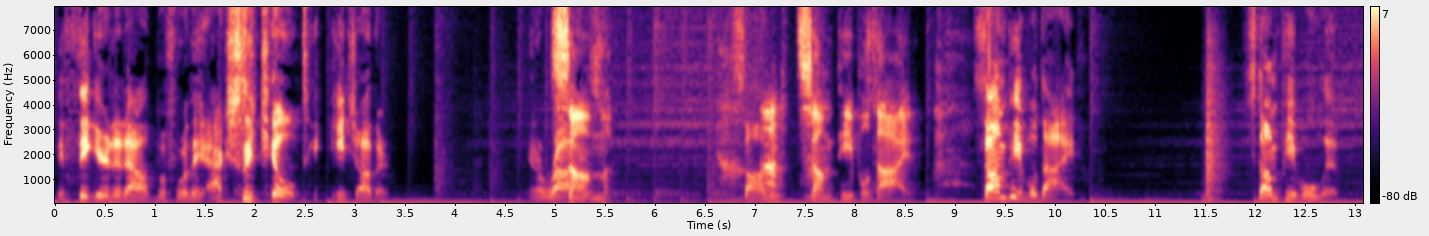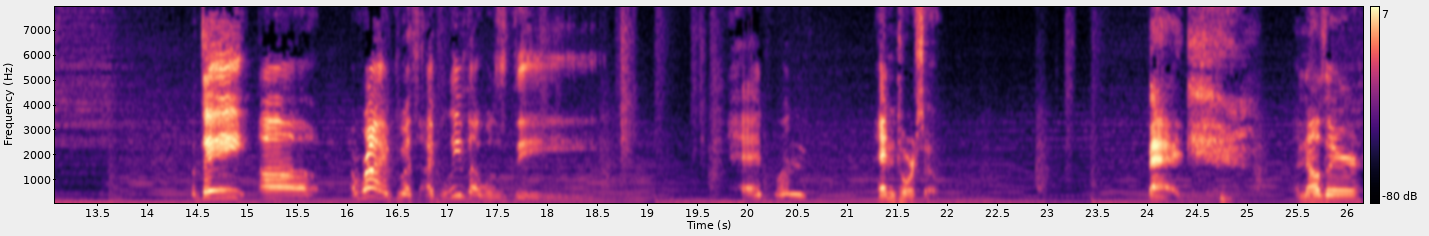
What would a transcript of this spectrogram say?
they figured it out before they actually killed each other. In a rise. Some Some. Some people died. Some people died. Some people lived. But they uh, arrived with, I believe that was the head one? Head and torso. Bag. Another.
